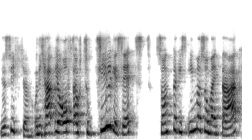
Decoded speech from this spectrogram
Ja, sicher. Und ich habe mir oft auch zum Ziel gesetzt, Sonntag ist immer so mein Tag,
